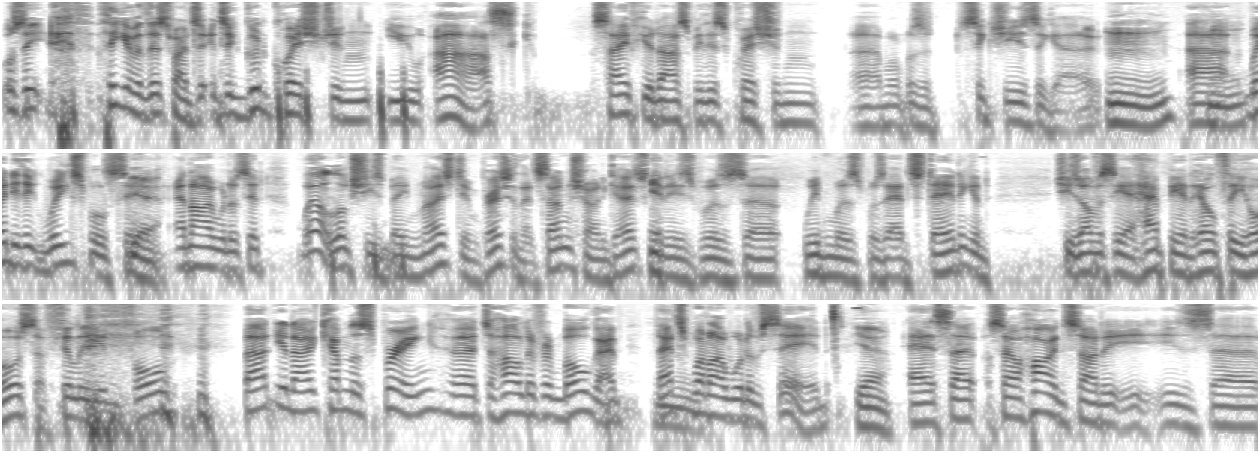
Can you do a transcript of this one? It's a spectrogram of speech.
Well, see, think of it this way: it's, it's a good question you ask. Say if you'd asked me this question uh, what was it, six years ago, Mm, uh, where do you think Winx will sit? Yeah. And I would have said, well, look, she's been most impressive. That Sunshine Coast, Guineas was uh, win was was outstanding, and she's obviously a happy and healthy horse, a filly in form. but you know, come the spring, uh, it's a whole different ballgame. That's what I would have said. Yeah. Uh, so so hindsight is uh,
